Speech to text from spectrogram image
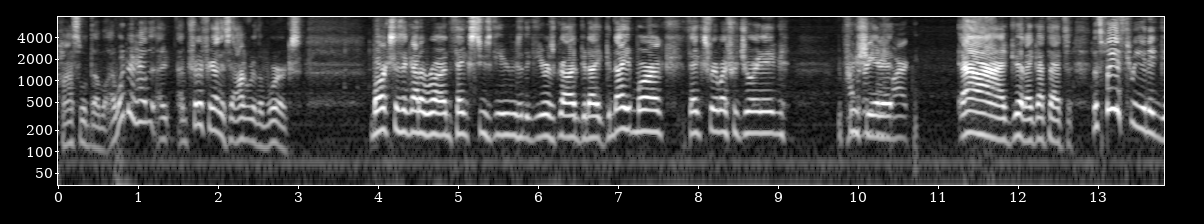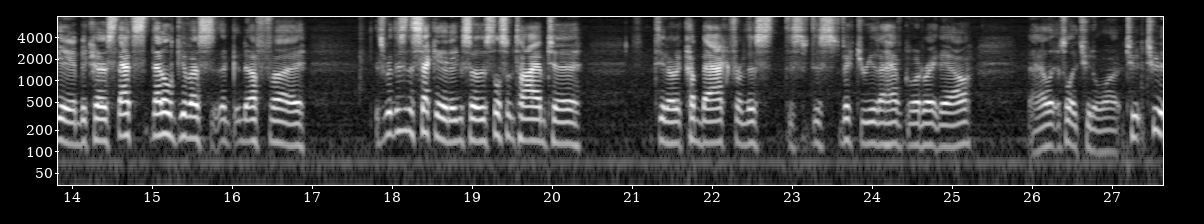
Possible double. I wonder how. The, I, I'm trying to figure out how this algorithm works. Mark says I got to run. Thanks, Stu's Gamers and the Gears Ground. Good night. Good night, Mark. Thanks very much for joining. Appreciate great night, it. Mark. Ah, good. I got that. Let's play a three inning game because that's that'll give us enough. Uh, this this is the second inning, so there's still some time to, to, you know, to come back from this this this victory that I have going right now. Uh, it's only two to one, two two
